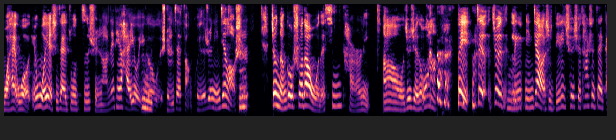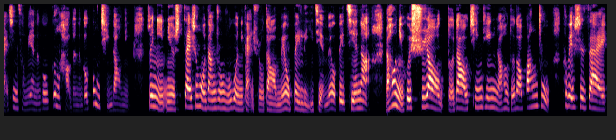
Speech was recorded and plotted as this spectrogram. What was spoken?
我还我，因为我也是在做咨询啊，那天还有一个我的学员在反馈，他说：“宁静老师，就能够说到我的心坎儿里啊！我就觉得哇，被这这林林佳老师的的确确，他是在感性层面能够更好的能够共情到你，所以你你在生活当中，如果你感受到没有被理解、没有被接纳，然后你会需要得到倾听，然后得到帮助，特别是在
